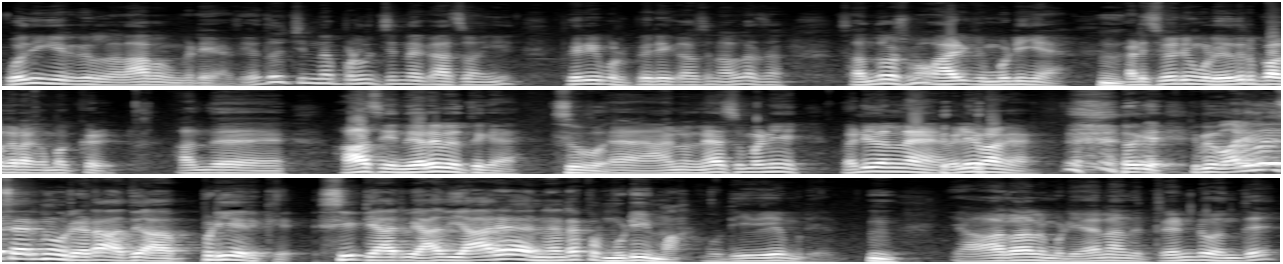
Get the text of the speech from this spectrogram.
ஒதுங்கி இருக்கிற லாபம் கிடையாது. ஏதோ சின்ன படம் சின்ன காசு வாங்கி பெரிய படம் பெரிய காசு நல்லா ச- சந்தோஷமா வாழ்க்கை முடிங்க கடைசி வரையும் உங்களை எதிர்பார்க்குறாங்க மக்கள். அந்த ஆசையை நிறைவேற்றுங்க சூப்பர். ஆனால் நேசமணி வடிவல்னே வெளியே வாங்க. ஓகே இப்போ வடிவேல் சாருக்குன்னு ஒரு இடம் அது அப்படியே இருக்கு. சீட் யார் அது யாரே நிரப்ப முடியுமா? முடியவே முடியாது. யாராலும் முடியாது. ஏன்னா அந்த ட்ரெண்ட் வந்து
